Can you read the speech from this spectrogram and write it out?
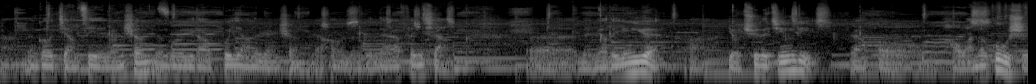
啊，能够讲自己的人生，能够遇到不一样的人生，然后能跟大家分享呃美妙的音乐啊，有趣的经历，然后好玩的故事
